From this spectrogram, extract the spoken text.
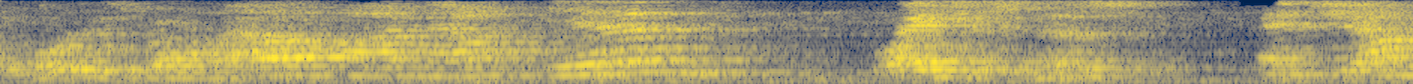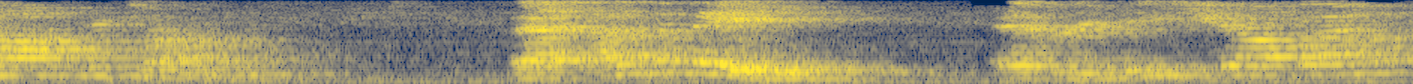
the Lord has gone out of my mouth in righteousness, and shall not return, that unto me every knee shall bow,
